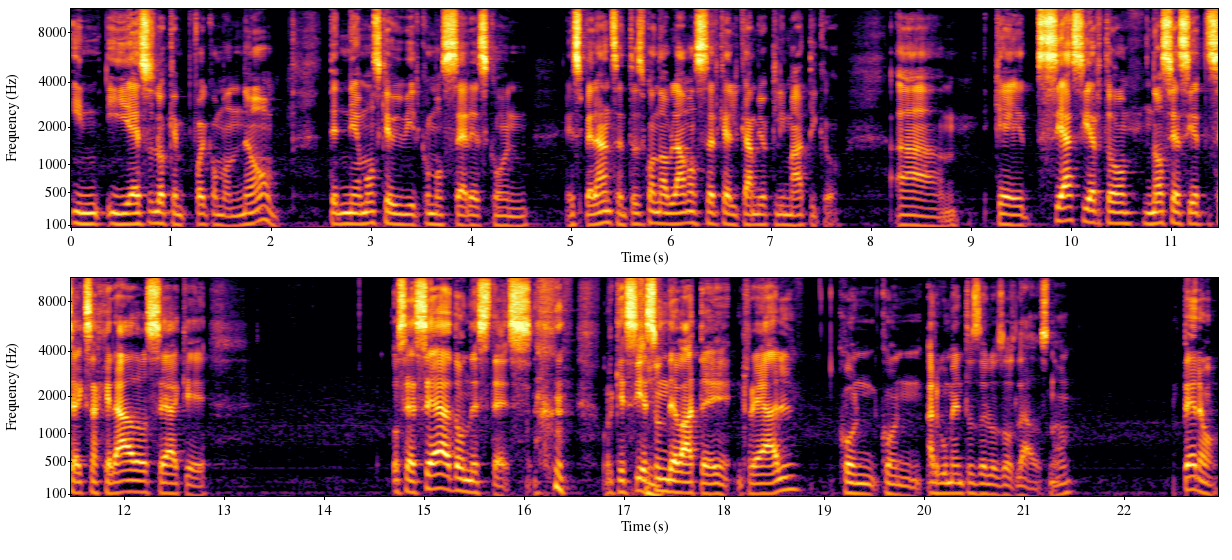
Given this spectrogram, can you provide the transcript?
y, y, eso es lo que fue como, no, tenemos que vivir como seres con esperanza. Entonces, cuando hablamos acerca del cambio climático, que sea cierto, no sea cierto, sea exagerado, sea que... O sea, sea donde estés. Porque sí, es un debate real con, con, argumentos de los dos lados, ¿no? Pero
